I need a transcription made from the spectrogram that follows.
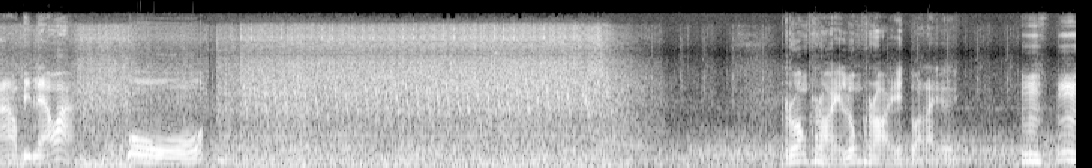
อ้าวบินแล้วอะ โอ้ร่วงพลอยร่วงพลอยตัวอะไรเอ่ย อืมอืม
